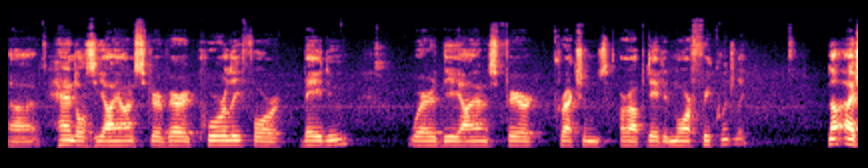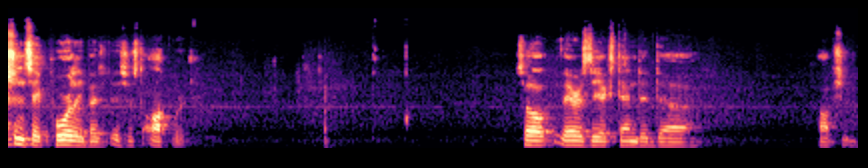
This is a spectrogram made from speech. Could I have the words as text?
uh, handles the ionosphere very poorly for Beidou, where the ionosphere corrections are updated more frequently. No, I shouldn't say poorly, but it's just awkward. So there's the extended uh, option.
